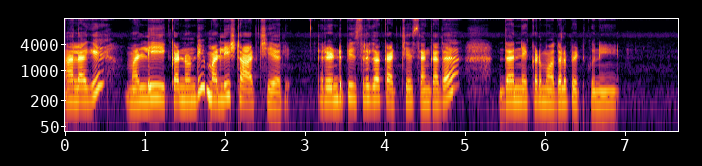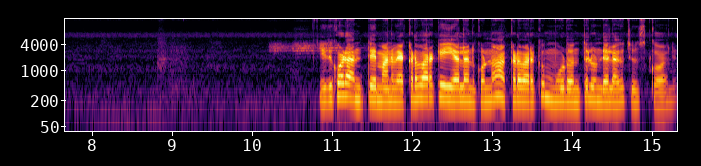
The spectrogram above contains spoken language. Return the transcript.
అలాగే మళ్ళీ ఇక్కడ నుండి మళ్ళీ స్టార్ట్ చేయాలి. రెండు పీసులుగా కట్ చేసాం కదా దాన్ని ఇక్కడ మొదలు పెట్టుకుని. ఇది కూడా అంతే మనం ఎక్కడ వరకు వేయాలనుకున్నాం అక్కడ వరకు మూడు వంతులు ఉండేలాగా చూసుకోవాలి.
